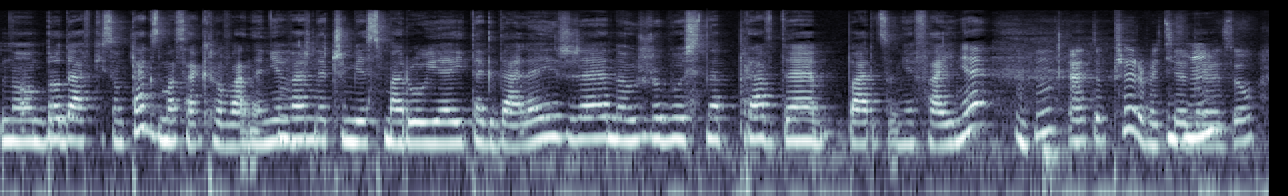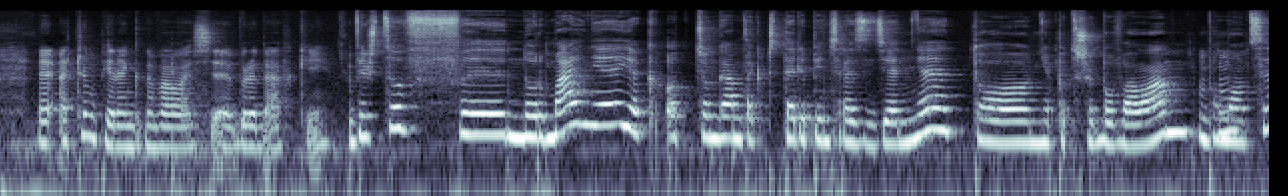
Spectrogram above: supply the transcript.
no, brodawki są tak zmasakrowane, nieważne mhm. czym je smaruje i tak dalej, że no już robiło się naprawdę bardzo niefajnie. Mhm. A to przerwę Ci mhm. od razu. E, a czym pielęgnowałaś e, brodawki? Wiesz co, w, normalnie jak odciągałam tak 4-5 razy dziennie, to nie potrzebowałam mhm. pomocy,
